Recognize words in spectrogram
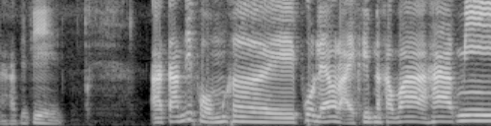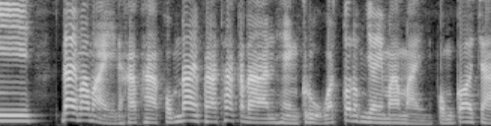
นะครับพี่ๆอ่ตามที่ผมเคยพูดแล้วหลายคลิปนะครับว่าหากมี ได้มาใหม่นะครับ หากผมได้พระธาตุกระดานแห่งกรุวัดต้นลำไยมาใหม่ ผมก็จะ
